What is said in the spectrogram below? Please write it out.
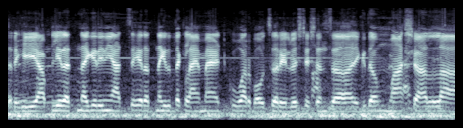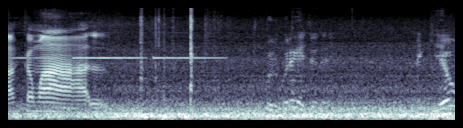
तर ही आपली रत्नागिरी आणि आजचं हे रत्नागिरीतलं क्लायमॅट कुवार भाऊचं रेल्वे स्टेशनचं एकदम माशाल्ला कमाल. कुरकुरे घ्यायचे घेऊ.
